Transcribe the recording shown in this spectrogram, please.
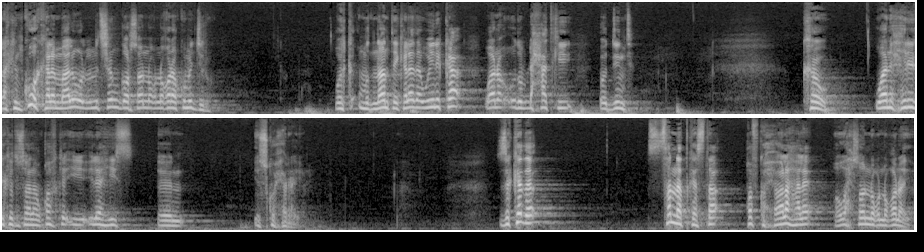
Laakiin kuwa kale maalin walba mid shan goor soo noq noqonaa kuma jiro way mudnaantay kaleda weyne ka waana udub dhexaadkii oo diinta. Kow waana xiriirka tusaalaan qofka iyo ilaahiis isku xiraya. Zakada sanad kasta qofka xoolaha leh waa wax soo noqnoqonaya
